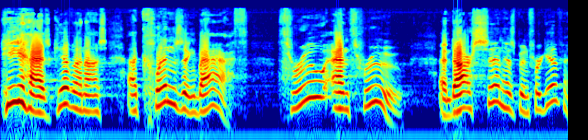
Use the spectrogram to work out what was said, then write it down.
he has given us a cleansing bath through and through, and our sin has been forgiven.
